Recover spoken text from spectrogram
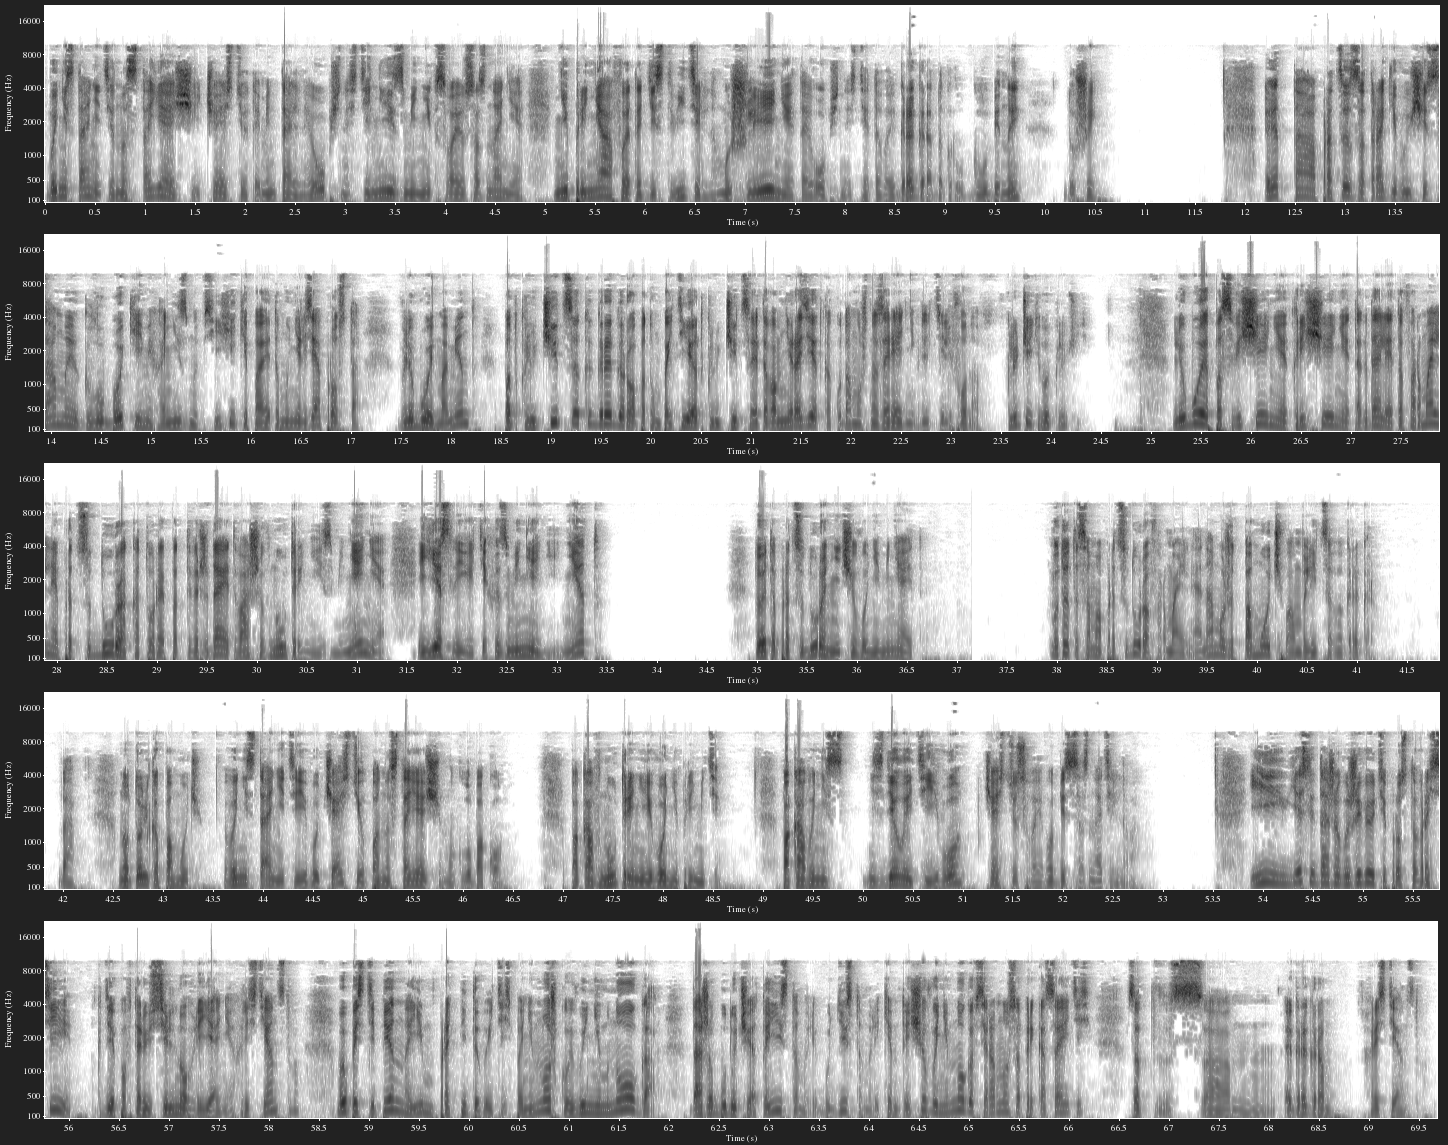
Вы не станете настоящей частью этой ментальной общности, не изменив свое сознание, не приняв это действительно мышление этой общности, этого эгрегора до глубины души. Это процесс, затрагивающий самые глубокие механизмы психики, поэтому нельзя просто в любой момент подключиться к эгрегору, а потом пойти и отключиться. Это вам не розетка, куда можно зарядник для телефона включить и выключить. Любое посвящение, крещение и так далее – это формальная процедура, которая подтверждает ваши внутренние изменения. И если этих изменений нет, то эта процедура ничего не меняет. Вот эта сама процедура формальная, она может помочь вам влиться в эгрегор. Да, но только помочь. Вы не станете его частью по-настоящему глубоко, пока внутренне его не примете, пока вы не, сделаете его частью своего бессознательного. И если даже вы живете просто в России, где, повторюсь, сильно влияние христианства, вы постепенно им пропитываетесь понемножку, и вы немного, даже будучи атеистом или буддистом или кем-то еще, вы немного все равно соприкасаетесь с, с э, эгрегором христианства.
